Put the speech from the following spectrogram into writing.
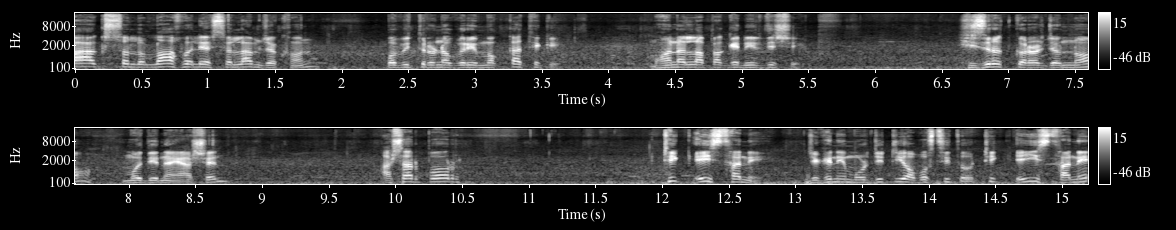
পাক সাল্লাহ আলিয়া সাল্লাম যখন পবিত্র নগরী মক্কা থেকে মহান আল্লাহ পাকের নির্দেশে হিজরত করার জন্য মদিনায় আসেন। আসার পর ঠিক এই স্থানে, যেখানে মসজিদটি অবস্থিত, ঠিক এই স্থানে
